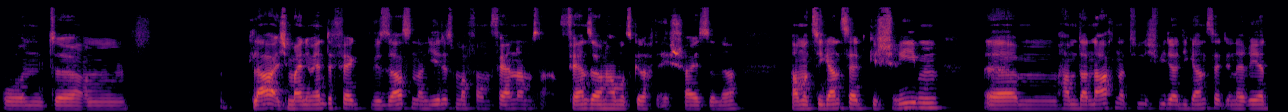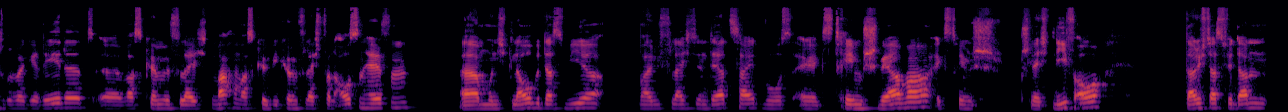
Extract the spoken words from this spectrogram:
Und ähm, klar, ich meine, im Endeffekt, wir saßen dann jedes Mal vorm Fernseher und haben uns gedacht, ey, scheiße, ne? Haben uns die ganze Zeit geschrieben, ähm, haben danach natürlich wieder die ganze Zeit in der Reha drüber geredet, äh, was können wir vielleicht machen, was können, wie können wir vielleicht von außen helfen. Ähm, und ich glaube, dass wir, weil wir vielleicht in der Zeit, wo es extrem schwer war, extrem sch schlecht lief auch, dadurch, dass wir dann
